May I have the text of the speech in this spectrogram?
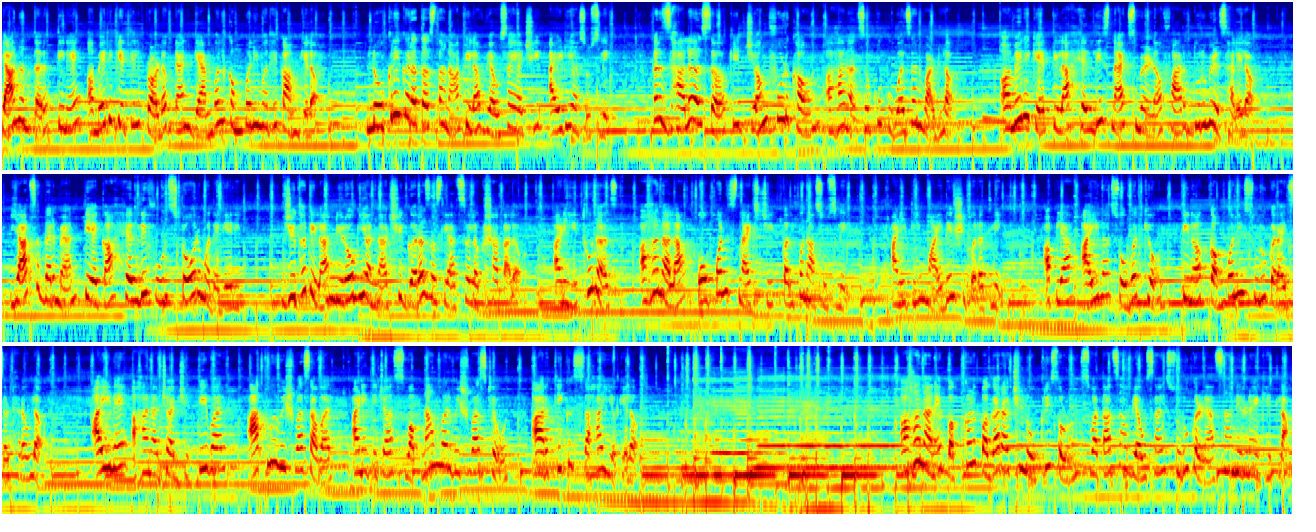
यानंतर तिने अमेरिकेतील प्रॉडक्ट अँड गॅम्बल कंपनीमध्ये काम केलं. नोकरी करत असताना तिला व्यवसायाची आयडिया सुचली. तर झालं असं की जंक फूड खाऊन अहानाचं खूप वजन वाढलं. अमेरिकेत तिला हेल्दी स्नॅक्स मिळणं फार दुर्मिळ झालेलं. याच दरम्यान ती एका हेल्दी फूड स्टोअरमध्ये गेली जिथं तिला निरोगी अन्नाची गरज असल्याचं लक्षात आलं आणि इथूनच अहानाला ओपन स्नॅक्सची कल्पना सुचली आणि ती मायदेशी परतली. आपल्या आईला सोबत घेऊन तिनं कंपनी सुरू करायचं ठरवलं. आईने अहानाच्या जिद्दीवर आत्मविश्वासावर आणि तिच्या स्वप्नांवर विश्वास ठेवून आर्थिक सहाय्य केलं. आहानाने बक्कळ पगाराची नोकरी सोडून स्वतःचा व्यवसाय सुरू करण्याचा निर्णय घेतला.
